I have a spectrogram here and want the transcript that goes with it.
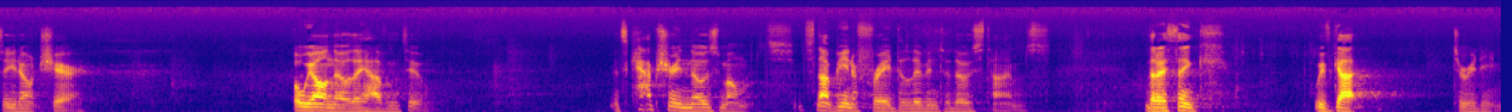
so you don't share. But we all know they have them too. It's capturing those moments. It's not being afraid to live into those times that I think we've got to redeem.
